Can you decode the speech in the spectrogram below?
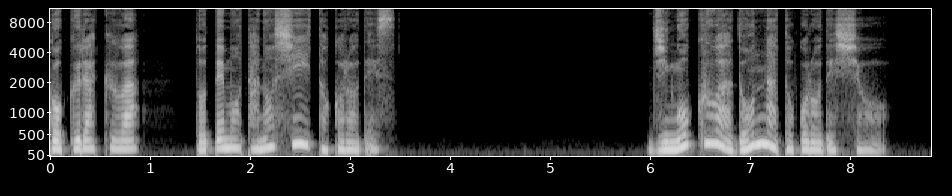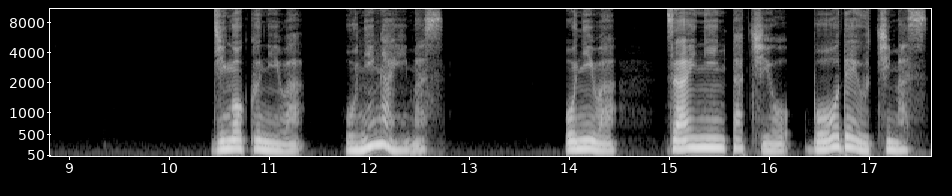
極楽はとても楽しいところです。地獄はどんなところでしょう？地獄には鬼がいます。鬼は罪人たちを棒で打ちます。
